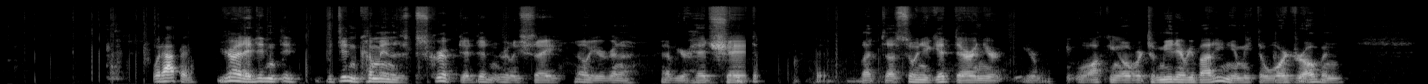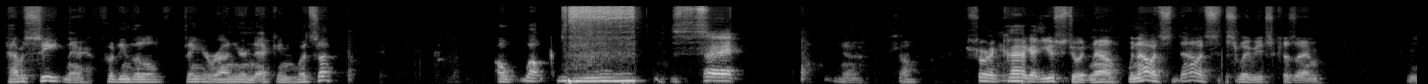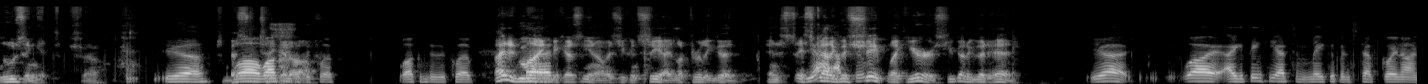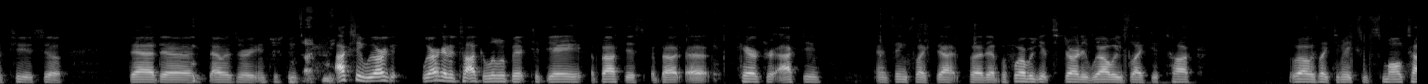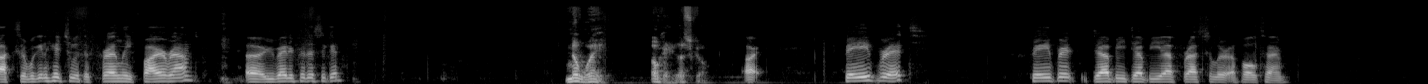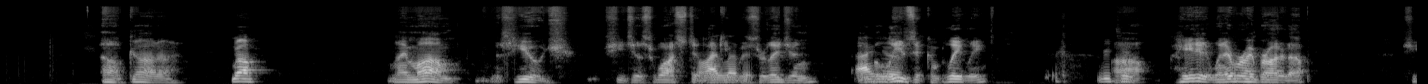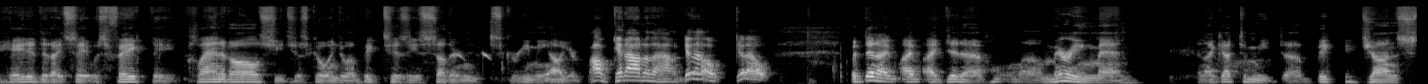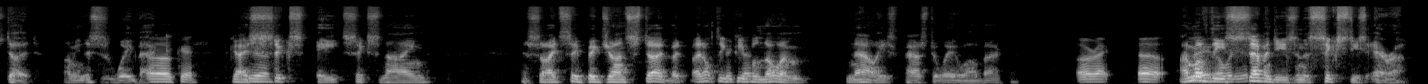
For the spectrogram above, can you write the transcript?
What happened? You're right. It didn't. It, it didn't come in as a script. It didn't really say, "Oh, you're gonna have your head shaved." But uh, so when you get there and you're you're walking over to meet everybody, and you meet the wardrobe and have a seat, and they're putting a little thing around your neck, and what's up? Oh well, yeah. So sort of kind of got used to it now. But now it's now it's this way just because I'm losing it. So yeah. Well, welcome to the club. Welcome to the club. I didn't mind because you know, as you can see, I looked really good, and it's, it's yeah, got a good absolutely. shape like yours. You got a good head. Yeah, well, I, I think he had some makeup and stuff going on too, so that uh, that was very interesting. Actually, we are we are going to talk a little bit today about this about uh, character acting and things like that. But uh, before we get started, we always like to talk. We always like to make some small talk. So we're going to hit you with a friendly fire round. Uh, are you ready for this again? No way. Okay, let's go. All right. Favorite favorite WWF wrestler of all time? Oh God. Uh, well, my mom was huge. She just watched it oh, like it was it. religion. I believes it completely. Me too. Uh, hated it whenever I brought it up. She hated that I'd say it was fake. They plan it all. She'd just go into a big tizzy, southern screaming, "Oh, you're oh, get out of the house, get out, get out!" But then I I, I did a, a, marrying man, and I got to meet uh, Big John Studd. I mean, this is way back. Oh, okay. The guy's yeah. six eight, six nine, and so I'd say Big John Studd, but I don't think Big people John. know him now. He's passed away a while back. All right. Uh, I'm of the 70s and the 60s era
